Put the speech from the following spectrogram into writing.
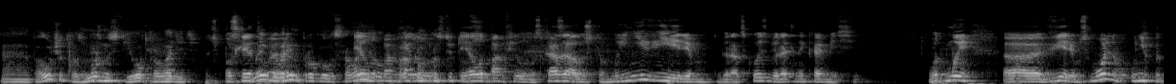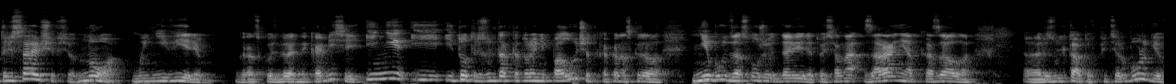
э, получат возможность его проводить. Значит, после мы говорим про голосование Элла Памфилова, в Конституции. Элла Памфилова сказала, что мы не верим городской избирательной комиссии. Вот мы э, верим Смольному, у них потрясающе все, но мы не верим городской избирательной комиссии, и, не, и, и тот результат, который они получат, как она сказала, не будет заслуживать доверия. То есть она заранее отказала э, результату в Петербурге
